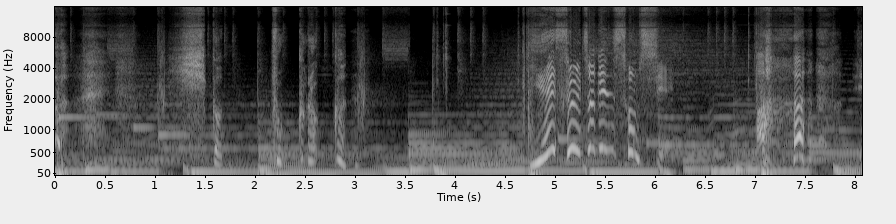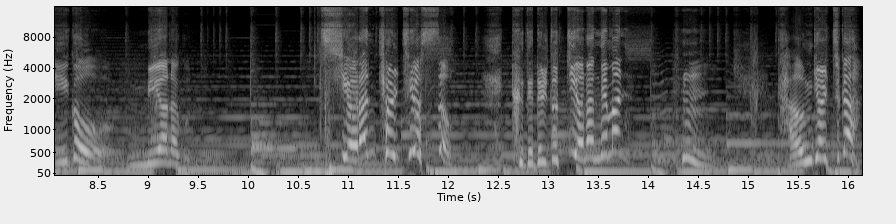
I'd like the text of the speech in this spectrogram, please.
아, 이건 부끄럽군. 예술적인 솜씨. 아하, 이거 미안하군. 치열한 결투였어. 그대들도 뛰어났네만. 흠, 다음 결투가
